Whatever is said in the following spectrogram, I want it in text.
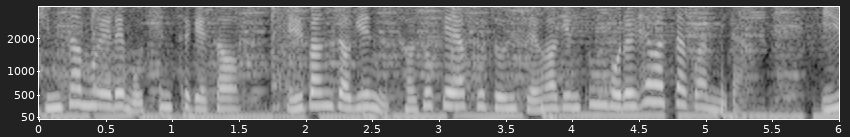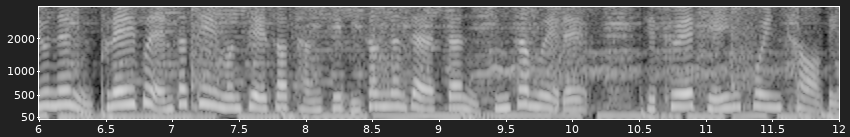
김사무엘의 모친 측에서 일방적인 전속 계약 구존 재확인 통보를 해왔다고 합니다. 이유는 브레이브 엔터테인먼트에서 당시 미성년자였던 김사무엘을 대표의 개인 코인 사업이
